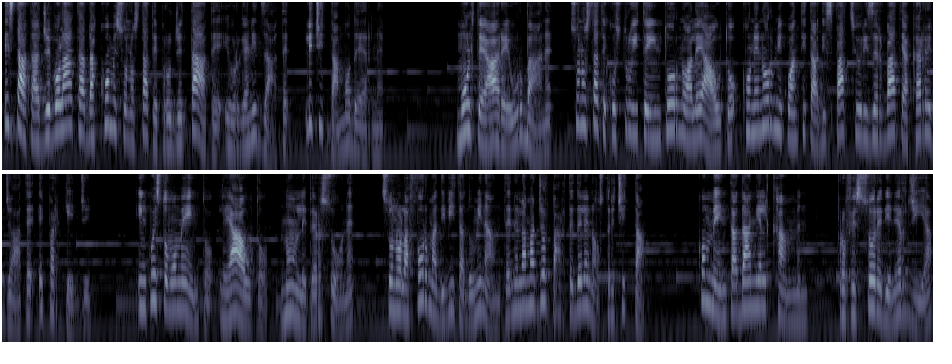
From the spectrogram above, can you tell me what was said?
è stata agevolata da come sono state progettate e organizzate le città moderne. Molte aree urbane sono state costruite intorno alle auto con enormi quantità di spazio riservate a carreggiate e parcheggi. In questo momento le auto, non le persone, sono la forma di vita dominante nella maggior parte delle nostre città. Commenta Daniel Kamen, professore di energia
